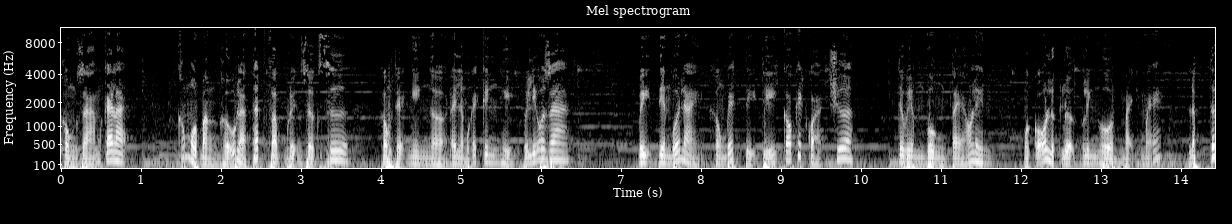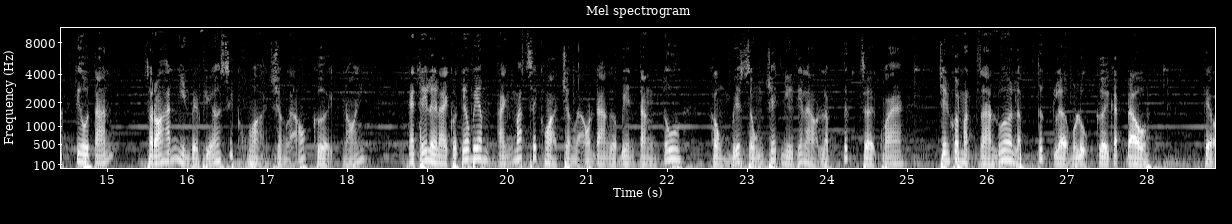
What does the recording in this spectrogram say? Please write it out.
không dám cãi lại. Có một bằng hữu là thất phẩm luyện dược sư, không thể nghi ngờ đây là một cái kinh hỉ với Liễu gia. Vị tiền bối này không biết tỷ thí có kết quả chưa? Tiêu viêm vùng tay áo lên, một cỗ lực lượng linh hồn mạnh mẽ lập tức tiêu tán. Sau đó hắn nhìn về phía xích hỏa trưởng lão cười nói. Nghe thấy lời này của tiêu viêm, ánh mắt xích hỏa trưởng lão đang ở bên tầng tu, không biết sống chết như thế nào lập tức rời qua. Trên khuôn mặt già lua lập tức lở một nụ cười gật đầu. Tiểu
